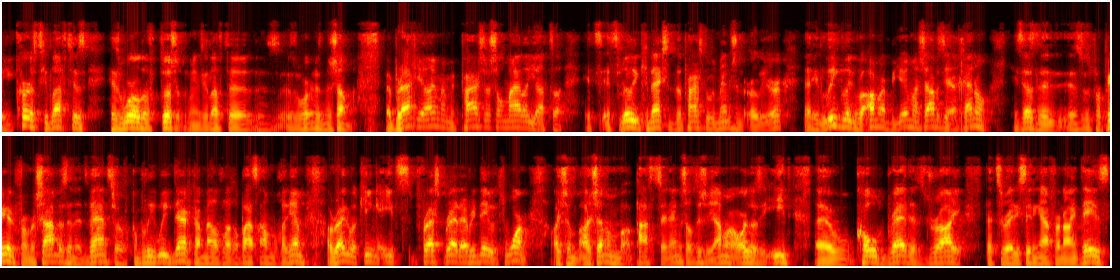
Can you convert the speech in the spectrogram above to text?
He cursed. He left his his world of Kedusha. It means he left his his his neshama. It's it's really connection to the parsha we mentioned earlier that he legally he says that this was prepared for Shabbos in advance or a complete week. There, a regular king eats fresh bread every day. It's warm. Or does he eat uh, cold bread that's dry that's already sitting out for nine days?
